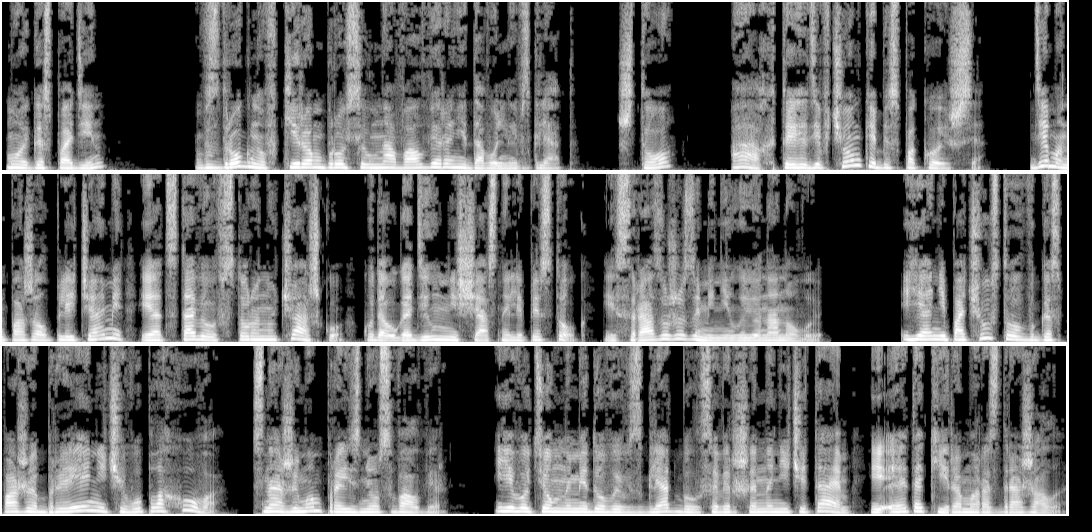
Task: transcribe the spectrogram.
«Мой господин?» Вздрогнув, Киром бросил на Валвера недовольный взгляд. «Что? Ах, ты о девчонке беспокоишься? Демон пожал плечами и отставил в сторону чашку, куда угодил несчастный лепесток, и сразу же заменил ее на новую. «Я не почувствовал в госпоже Брея ничего плохого», — с нажимом произнес Валвер. Его темно-медовый взгляд был совершенно нечитаем, и это Кирома раздражало.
